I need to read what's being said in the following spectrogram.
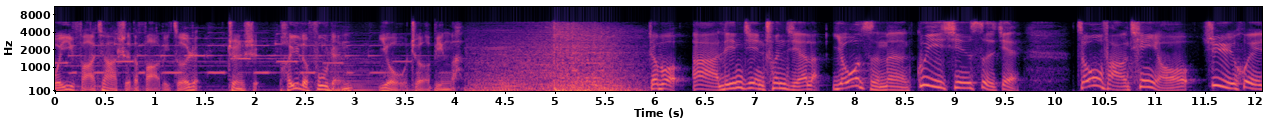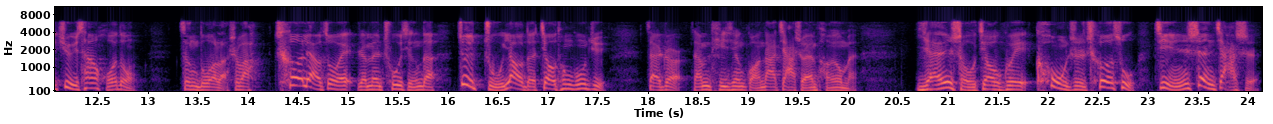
违法驾驶的法律责任，真是赔了夫人又折兵啊！这不啊，临近春节了，游子们归心似箭，走访亲友、聚会聚餐活动增多了，是吧？车辆作为人们出行的最主要的交通工具，在这儿咱们提醒广大驾驶员朋友们。严守交规，控制车速，谨慎驾驶，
